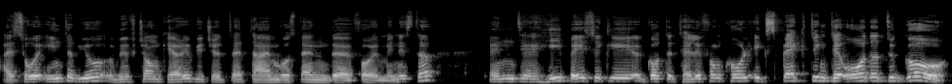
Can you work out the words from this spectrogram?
I saw an interview with John Kerry, which at that time was then the foreign minister, and uh, he basically got a telephone call expecting the order to go.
